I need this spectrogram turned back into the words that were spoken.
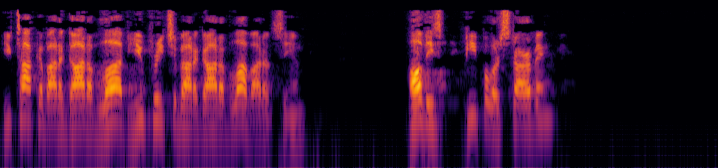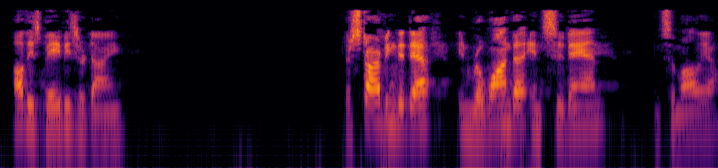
You talk about a God of love. You preach about a God of love. I don't see him. All these people are starving. All these babies are dying. They're starving to death in Rwanda, in Sudan, in Somalia.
